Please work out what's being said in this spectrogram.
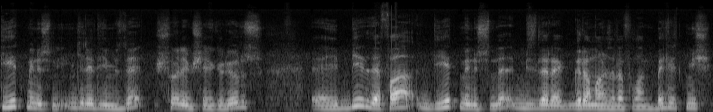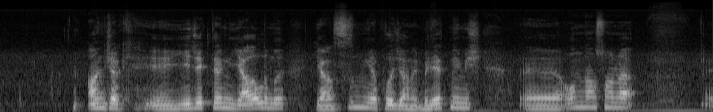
Diyet menüsünü incelediğimizde şöyle bir şey görüyoruz. Ee, bir defa diyet menüsünde bizlere gramajlara falan belirtmiş. Ancak e, yiyeceklerin yağlı mı, yağsız mı yapılacağını belirtmemiş. Ee, ondan sonra e,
